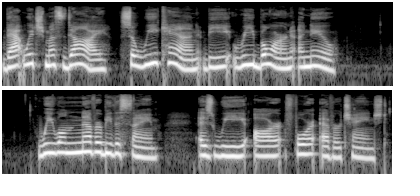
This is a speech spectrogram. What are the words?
that which must die so we can be reborn anew. We will never be the same as we are forever changed.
